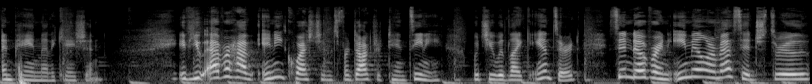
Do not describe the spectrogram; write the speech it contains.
and pain medication. If you ever have any questions for Dr. Tansini, which you would like answered, send over an email or message through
